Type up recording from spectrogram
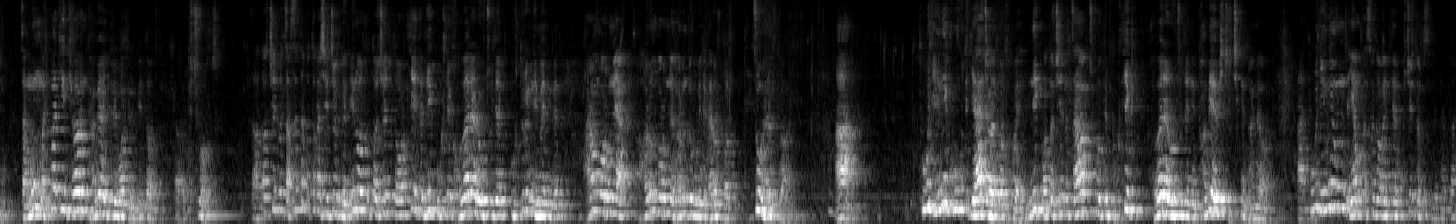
юм. За мөн математикийн теорем томьёо энтриг бол ерөнхийдөө 40 болж. За одоо жишээлбэл засалтай бодлогоо шийдвэрлэгээд энэ бол одоо жишээлбэл урдлын тэр нэг бүхлийг хуваараар хөгжүүлээд бүртрийг нэмээд ингээд 13-ны 23-ны 24 гэдэг хариулт бол зөв хариулт байна. А тэгвэл энийг хүүхдэд яаж ойлгох вэ? Энийг одоо жишээлбэл заавчгүй тэр бүхлийг хуваараар хөгжүүлээд энэ томьёо явж жижигхэн томьёо. А тэгвэл энэний өмнө ямар асуудал байгаа гэхээр 39 төрсөн гэдэг та.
